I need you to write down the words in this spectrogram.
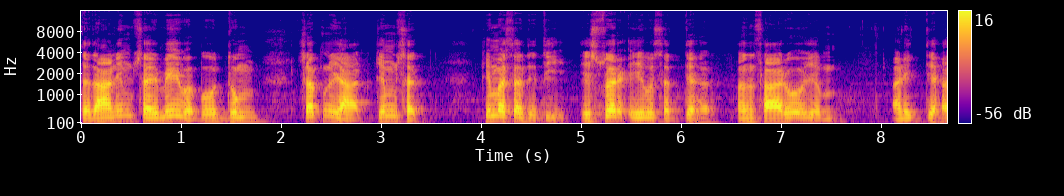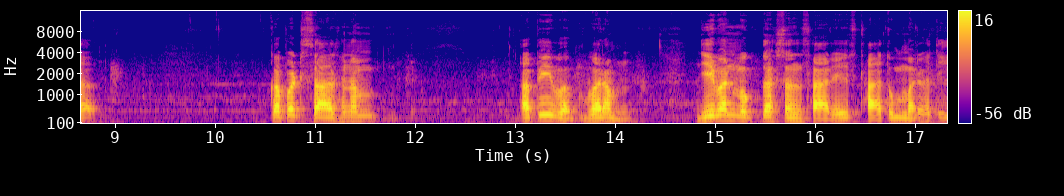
तदानीं स्वयमेव बोद्धुं शक्नुयात् सत् किमसदिति ईश्वर एव सत्यः संसारोऽयम् अनित्यः। कपटसाधनं अपि वरम जीवन मुक्त संसारे स्थातुमर्हति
